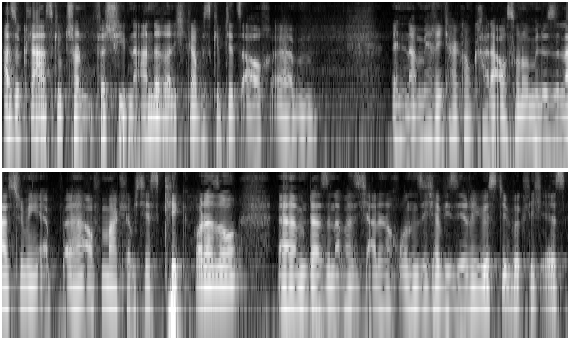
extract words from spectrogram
Also klar, es gibt schon verschiedene andere. Ich glaube, es gibt jetzt auch, ähm, in Amerika kommt gerade auch so eine ominöse Livestreaming-App äh, auf den Markt, glaube ich, die ist Kick oder so. Ähm, da sind aber sich alle noch unsicher, wie seriös die wirklich ist.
